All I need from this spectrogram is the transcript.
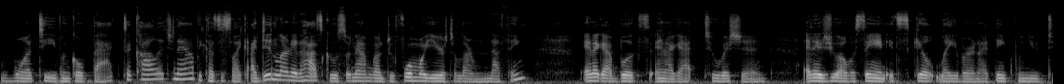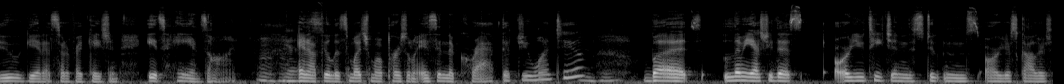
want to even go back to college now because it's like I didn't learn in high school, so now I'm going to do four more years to learn nothing, and I got books and I got tuition. And as you all were saying, it's skilled labor, and I think when you do get a certification, it's hands on. Mm-hmm. And I feel it's much more personal. It's in the craft that you want to. Mm-hmm. But let me ask you this. Are you teaching the students or your scholars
